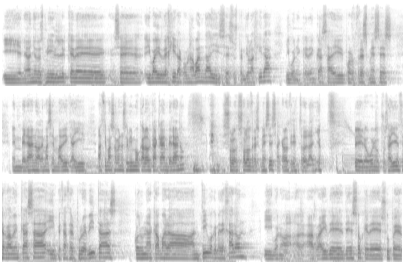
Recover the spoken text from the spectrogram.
Y en el año 2000 quedé, se iba a ir de gira con una banda y se suspendió la gira. Y bueno, y quedé en casa ahí por tres meses en verano, además en Madrid, que allí hace más o menos el mismo calor que acá en verano. solo, solo tres meses, acá lo tienen todo el año. Pero bueno, pues allí encerrado en casa y empecé a hacer pruebitas con una cámara antigua que me dejaron y bueno, a, a raíz de, de eso quedé súper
